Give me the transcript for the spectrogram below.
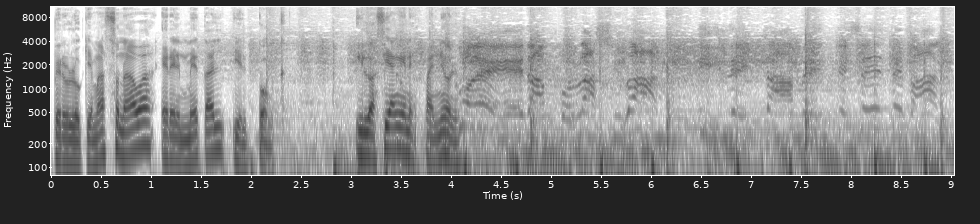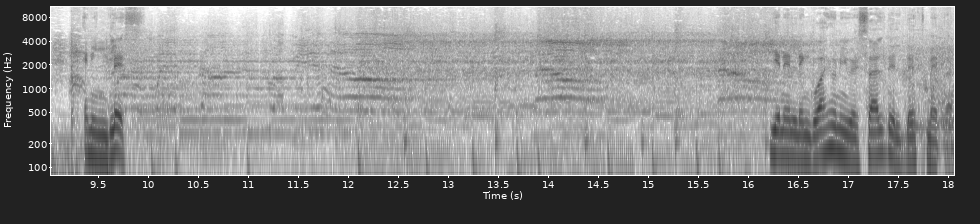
pero lo que más sonaba era el metal y el punk. Y lo hacían en español. En inglés y en el lenguaje universal del death metal.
